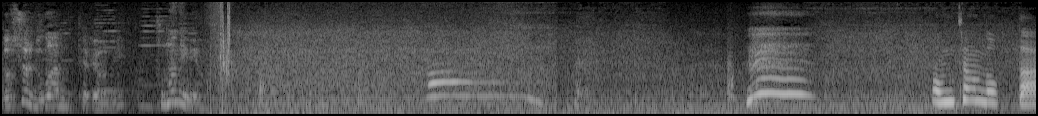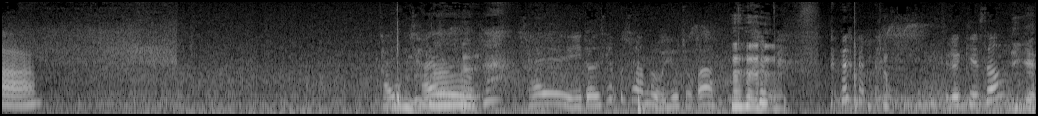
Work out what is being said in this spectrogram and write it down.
너 술 누구한테 배웠니? 부모님이요. 엄청 높다. 잘, 잘. 네. 잘 이런 세부사항을 올려줘봐. 그렇게 해서 이게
